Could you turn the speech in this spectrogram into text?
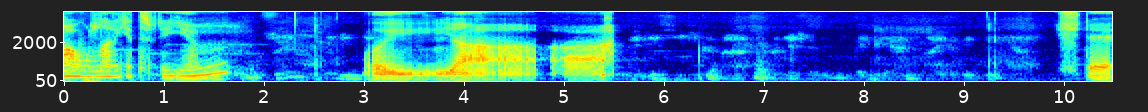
bavulları getireyim. Ay ya. İşte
